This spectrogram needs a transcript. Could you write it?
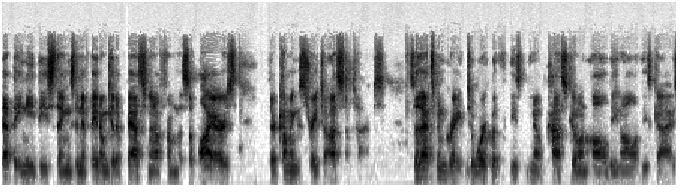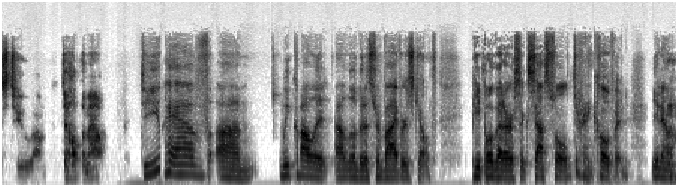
that they need these things. And if they don't get it fast enough from the suppliers, they're coming straight to us sometimes so that's been great to work with these, you know, Costco and Aldi and all of these guys to um, to help them out. Do you have? Um, we call it a little bit of survivor's guilt. People that are successful during COVID. You know,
